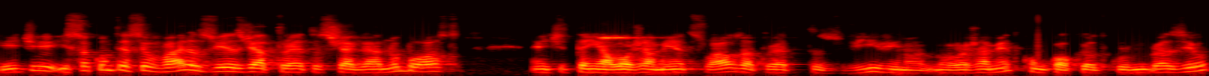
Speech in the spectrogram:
Gente, isso aconteceu várias vezes de atletas chegar no Boston. A gente tem alojamentos lá, os atletas vivem no, no alojamento, como qualquer outro clube no Brasil.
